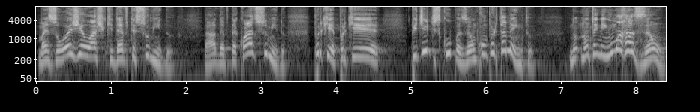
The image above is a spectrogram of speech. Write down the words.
Mas hoje eu acho que deve ter sumido. Tá? Deve ter quase sumido. Por quê? Porque pedir desculpas é um comportamento. N não tem nenhuma razão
